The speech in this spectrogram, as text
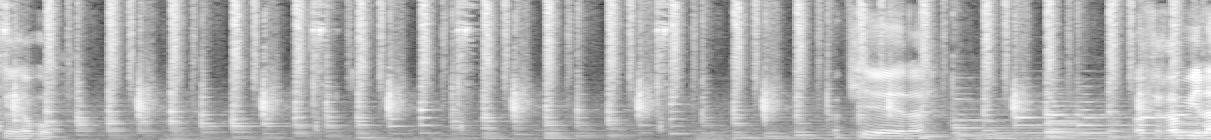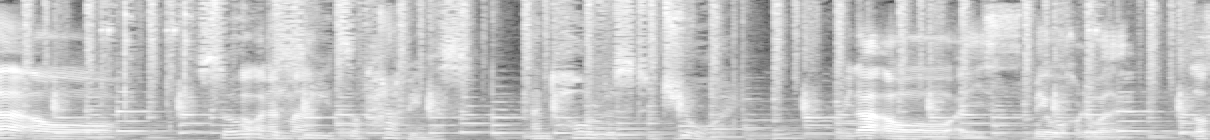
เคครับผมโอเคนะโอเคครับวีล่าเอา Sow Oh, the and then ma- seeds of happiness and harvest joy. วีล่าเอาไอ้สเปลเขาเรียกว่าอะไรรถ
